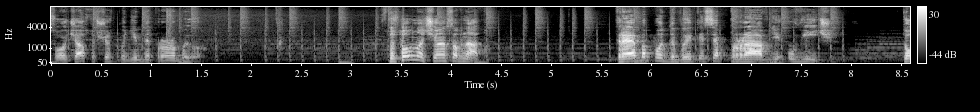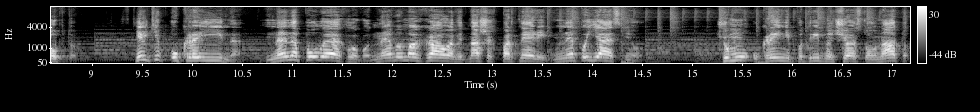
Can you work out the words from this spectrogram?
свого часу щось подібне проробила. Стосовно членства в НАТО, треба подивитися правді у вічі. Тобто, скільки б Україна не наполегливо не вимагала від наших партнерів, не пояснювала, чому Україні потрібно членство в НАТО,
